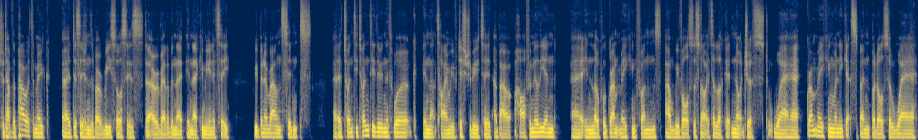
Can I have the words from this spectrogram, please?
should have the power to make uh, decisions about resources that are available in their, in their community. We've been around since uh, 2020 doing this work. In that time, we've distributed about half a million uh, in local grant making funds. And we've also started to look at not just where grant making money gets spent, but also where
